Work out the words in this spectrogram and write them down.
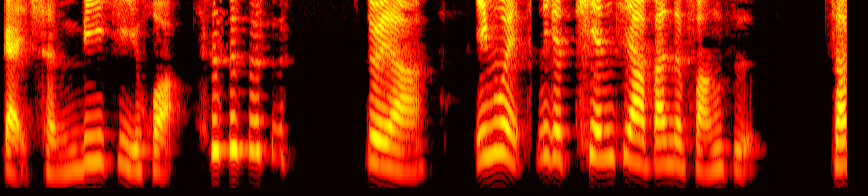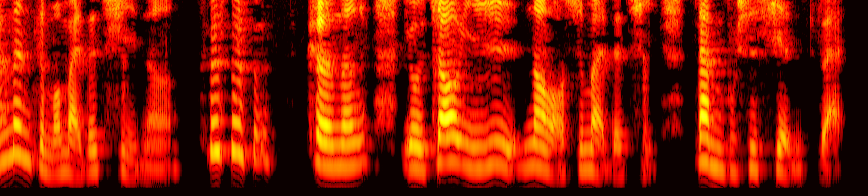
改成 B 计划。对啊，因为那个天价般的房子咱们怎么买得起呢？可能有朝一日，那老师买得起，但不是现在。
